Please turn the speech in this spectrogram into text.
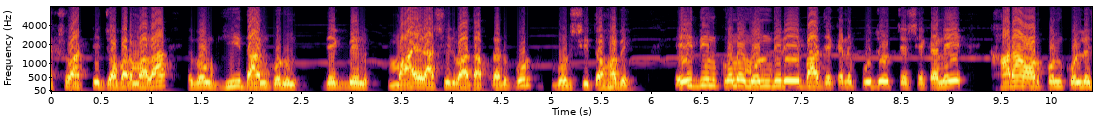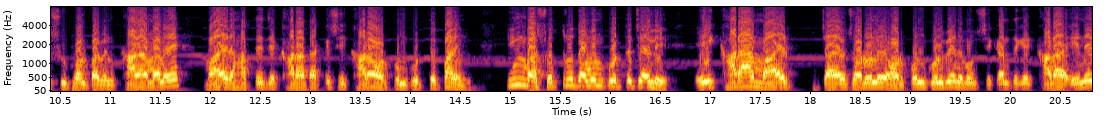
একশো আটটি জবার মালা এবং ঘি দান করুন। দেখবেন মায়ের আশীর্বাদ আপনার উপর বর্ষিত হবে। এই দিন কোনো মন্দিরে বা যেখানে পুজো হচ্ছে, সেখানে খাড়া অর্পণ করলে সুফল পাবেন। খাড়া মানে মায়ের হাতে যে খাড়া থাকে, সেই খাড়া অর্পণ করতে পারেন। কিংবা শত্রু দমন করতে চাইলে এই খাড়া মায়ের চরণে অর্পণ করবেন এবং সেখান থেকে খাড়া এনে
